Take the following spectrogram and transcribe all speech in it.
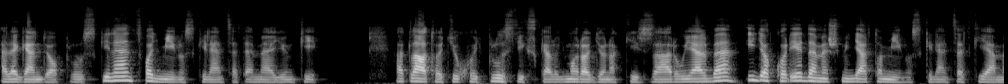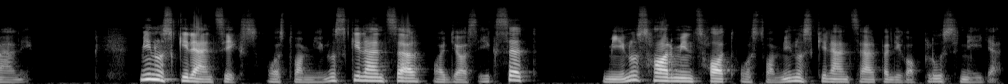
elegendő a plusz 9 vagy mínusz 9-et emeljünk ki. Hát láthatjuk, hogy plusz x kell, hogy maradjon a kis zárójelbe, így akkor érdemes mindjárt a mínusz 9-et kiemelni. Mínusz 9x osztva mínusz 9-szel adja az x-et, mínusz 36 osztva mínusz 9-szel pedig a plusz 4-et.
